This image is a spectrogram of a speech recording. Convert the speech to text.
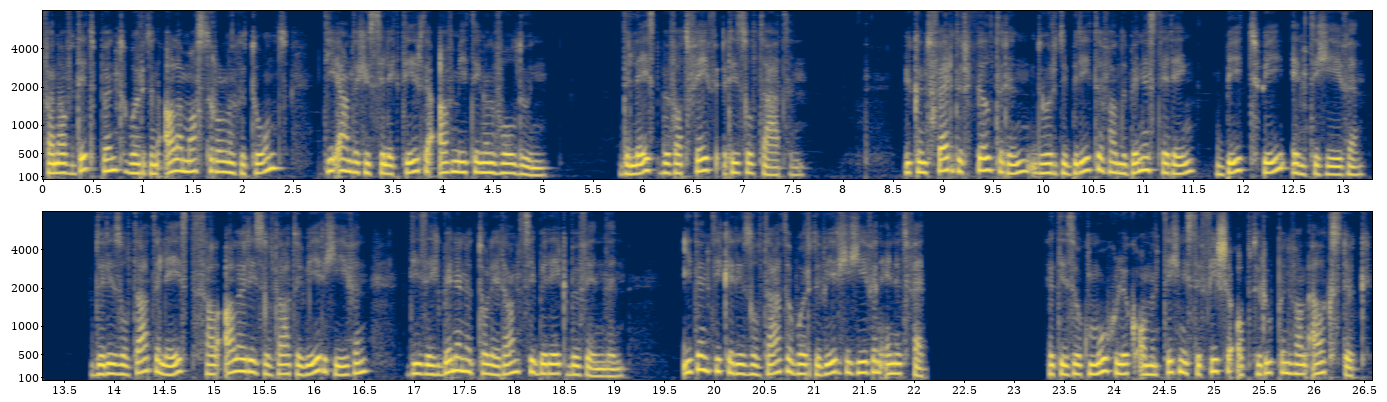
Vanaf dit punt worden alle masterrollen getoond die aan de geselecteerde afmetingen voldoen. De lijst bevat vijf resultaten. U kunt verder filteren door de breedte van de binnenste ring B2 in te geven. De resultatenlijst zal alle resultaten weergeven die zich binnen het tolerantiebereik bevinden. Identieke resultaten worden weergegeven in het vet. Het is ook mogelijk om een technische fiche op te roepen van elk stuk.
